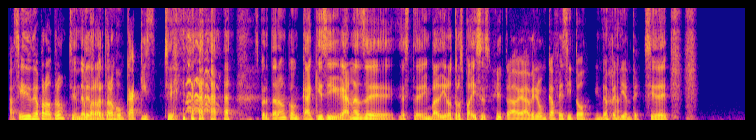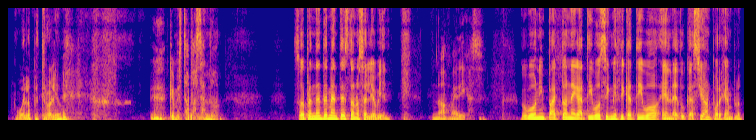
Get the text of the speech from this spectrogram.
Así de un día para otro. Sí, de un día para Despertaron otro. con caquis. Sí. Despertaron con caquis y ganas de este, invadir otros países. Y abrir un cafecito independiente. Sí, de huelo petróleo. ¿Qué me está pasando? Sorprendentemente, esto no salió bien. No me digas. Hubo un impacto negativo significativo en la educación, por ejemplo.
